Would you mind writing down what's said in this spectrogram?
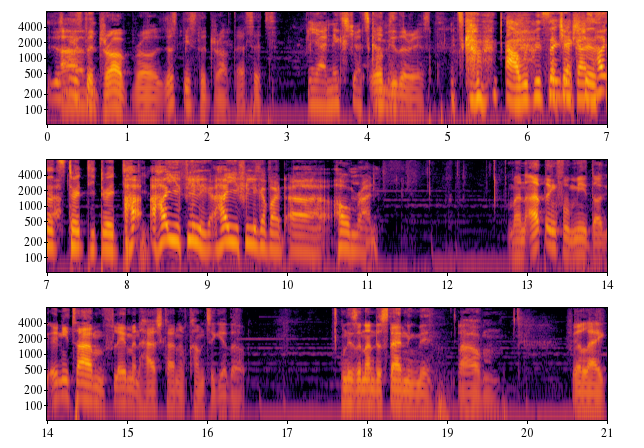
Just needs to Um, drop, bro. Just needs to drop. That's it. Yeah, next year it's coming. We'll coming. do the rest. It's coming. Ah, we've been saying yeah, that guys, shit how- since 2020. how, how you feeling? How are you feeling about uh home run? Man, I think for me, dog, anytime Flame and Hash kind of come together, there's an understanding there. Um, feel like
